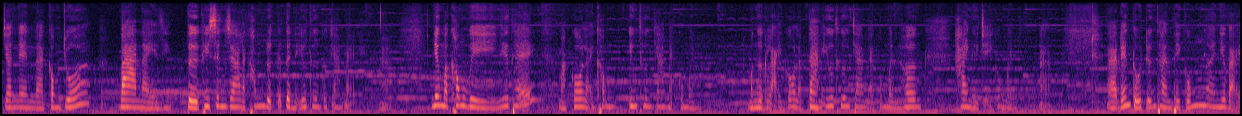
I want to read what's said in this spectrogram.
cho nên là công chúa ba này từ khi sinh ra là không được cái tình yêu thương của cha mẹ. À, nhưng mà không vì như thế mà cô lại không yêu thương cha mẹ của mình. Mà ngược lại cô là càng yêu thương cha mẹ của mình hơn hai người chị của mình. À, à, đến tuổi trưởng thành thì cũng à, như vậy.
